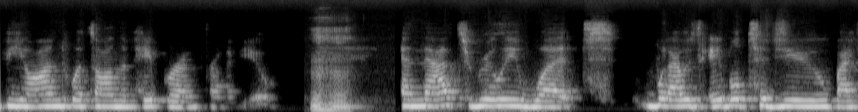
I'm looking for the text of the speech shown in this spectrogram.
beyond what's on the paper in front of you. Mm-hmm. And that's really what what I was able to do by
